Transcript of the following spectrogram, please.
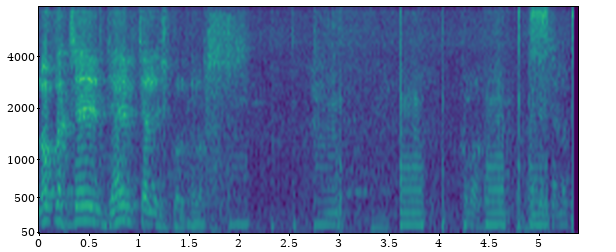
लोक जाहीर चॅलेंज करू त्याला खूप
